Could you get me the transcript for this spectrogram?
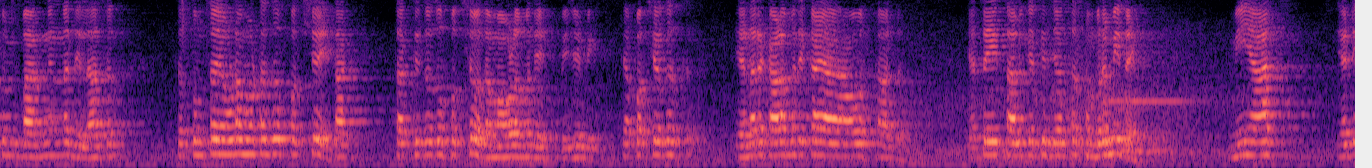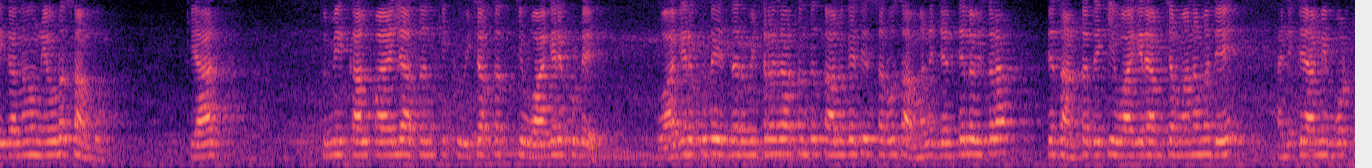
तुम्ही बारण्यांना दिला असेल तर तुमचा एवढा मोठा जो पक्ष आहे ताक ताकदीचा जो पक्ष होता मावळामध्ये बीजेपी त्या पक्षाचं येणाऱ्या काळामध्ये काय अवस्था असेल? याचंही तालुक्यातील जनता संभ्रमित आहे. मी आज या ठिकाणाहून एवढंच सांगतो की आज तुम्ही काल पाहिले असेल की विचारतात की वागेरे कुठे वागेरे कुठे जर विसरायचं असेल तर तालुक्यातील सर्वसामान्य जनतेला विसरा. ते सांगतात की वागेरे आमच्या मनामध्ये आणि ते आम्ही बोट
